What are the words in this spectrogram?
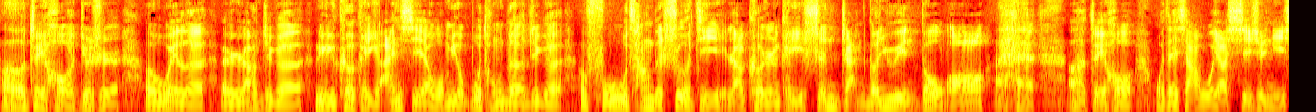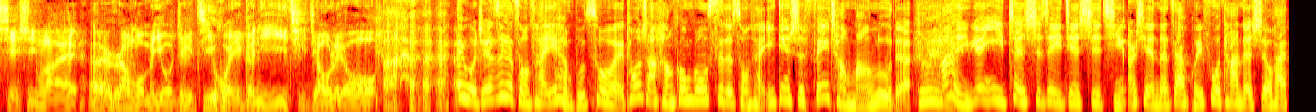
呃，最后就是呃，为了呃让这个旅客可以安歇啊，我们有不同的这个服务舱的设计，让客人可以伸展跟运动哦。哎，啊，最后我在想，我要谢谢你写信来，呃，让我们有这个机会跟你一起交流。哎，我觉得这个总裁也很不错哎。通常航空公司的总裁一定是非常忙碌的，他很愿意正视这一件事情，而且呢，在回复他的时候还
